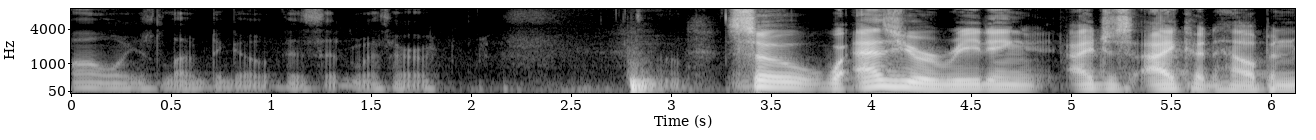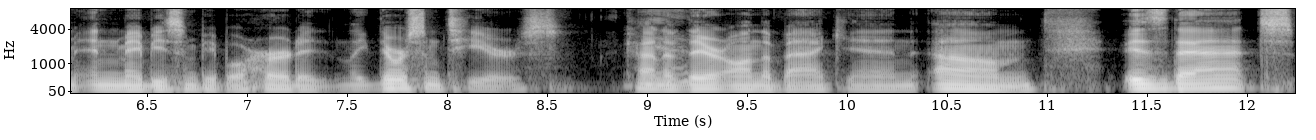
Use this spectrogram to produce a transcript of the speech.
always loved to go visit with her So as you were reading, I just I couldn't help, and, and maybe some people heard it. Like there were some tears, kind of there on the back end. Um, is that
